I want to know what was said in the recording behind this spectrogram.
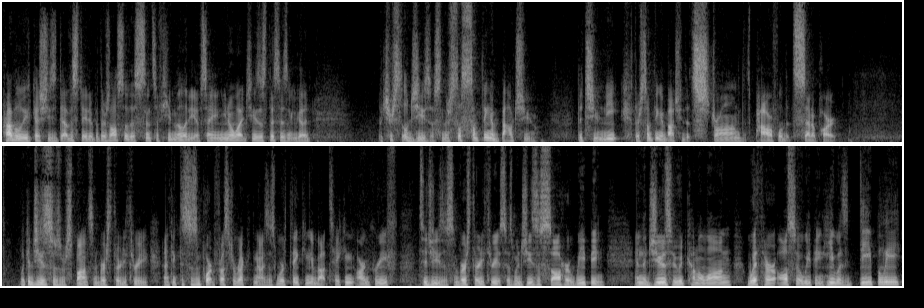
probably because she's devastated, but there's also this sense of humility of saying, you know what, Jesus, this isn't good, but you're still Jesus, and there's still something about you that's unique. There's something about you that's strong, that's powerful, that's set apart. Look at Jesus' response in verse 33. And I think this is important for us to recognize as we're thinking about taking our grief to Jesus. In verse 33, it says, When Jesus saw her weeping, and the Jews who had come along with her also weeping, he was deeply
